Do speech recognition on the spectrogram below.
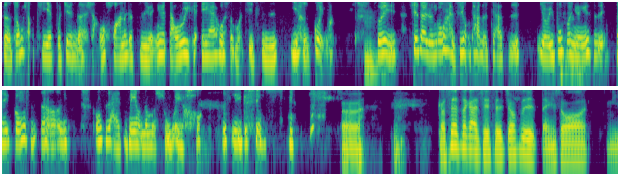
的中小企业不见得想要花那个资源，因为导入一个 AI 或什么其实也很贵嘛。嗯，所以现在人工还是有它的价值。有一部分原因是，哎、欸，公司呃，公司还没有那么数位化，这是一个现实。呃，可是这个其实就是等于说，你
